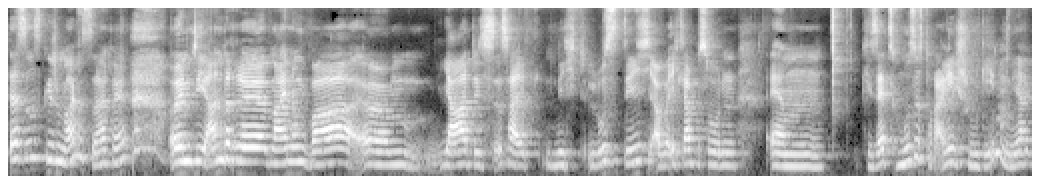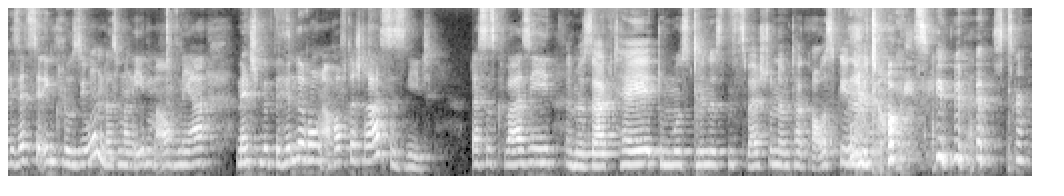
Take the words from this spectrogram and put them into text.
Das ist Geschmackssache. Und die andere Meinung war, ähm, ja, das ist halt nicht lustig, aber ich glaube, so ein ähm, Gesetz muss es doch eigentlich schon geben, ja, Gesetz der Inklusion, dass man eben auch mehr Menschen mit Behinderung auch auf der Straße sieht. Das ist quasi, Wenn man sagt, hey, du musst mindestens zwei Stunden am Tag rausgehen, damit du auch gesehen wirst.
